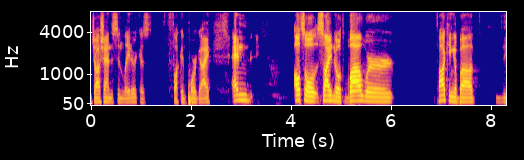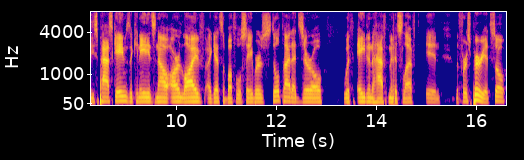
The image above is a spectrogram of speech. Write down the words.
Josh Anderson later because fucking poor guy. And also, side note, while we're talking about these past games, the Canadiens now are live against the Buffalo Sabres, still tied at zero with eight and a half minutes left in the first period. So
